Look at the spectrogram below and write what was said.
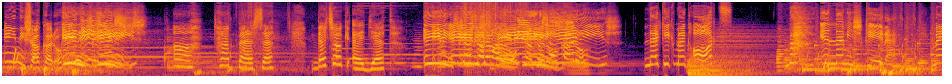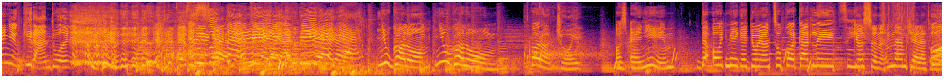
Én is akarok. Én is, én is! Ah, hát persze. De csak egyet. Én is, én is akarok! Én is akarok! Nekik meg arc? Én nem is kérek. Menjünk kirándulni. Ez még egyen! Nyugalom, nyugalom! Parancsolj! Az enyém? De adj még egy olyan cukorkát, Léci! Köszönöm, nem kellett volna.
